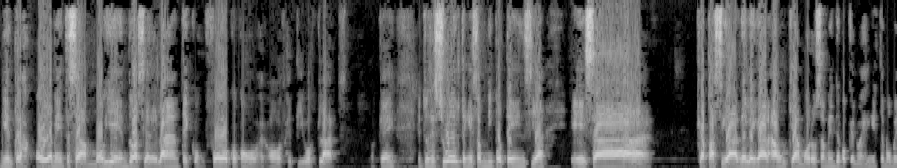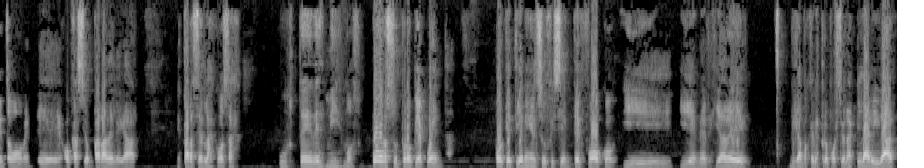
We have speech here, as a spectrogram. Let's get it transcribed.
Mientras obviamente se van moviendo hacia adelante con foco, con objetivos claros. ¿ok? Entonces suelten esa omnipotencia, esa capacidad de delegar, aunque amorosamente, porque no es en este momento, eh, ocasión para delegar, es para hacer las cosas ustedes mismos por su propia cuenta, porque tienen el suficiente foco y, energía de, digamos, que les proporciona claridad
